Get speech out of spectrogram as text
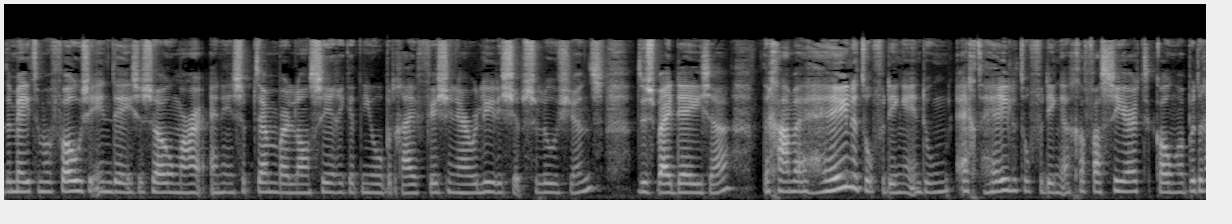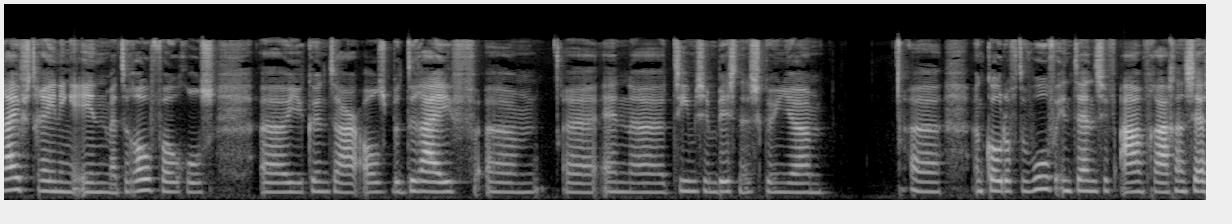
de metamorfose in deze zomer. En in september lanceer ik het nieuwe bedrijf Visionary Leadership Solutions. Dus bij deze. Daar gaan we hele toffe dingen in doen. Echt hele toffe dingen. Gefaseerd komen bedrijfstrainingen in met roofvogels. Uh, je kunt daar als bedrijf um, uh, en teams in business kun je uh, een Code of the Wolf intensive aanvragen. Een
